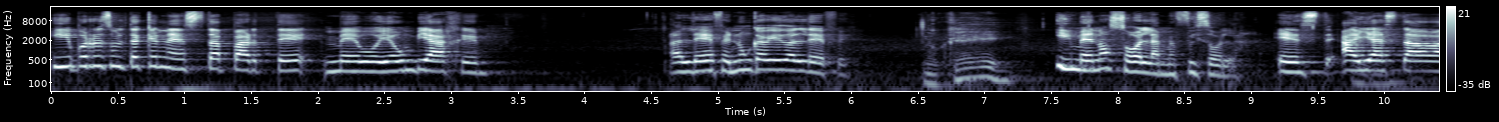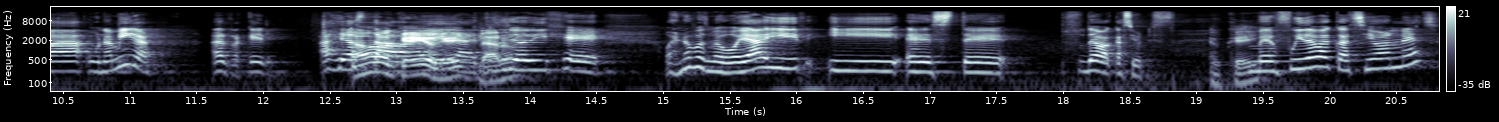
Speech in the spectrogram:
y pues resulta que en esta parte me voy a un viaje al DF, nunca había ido al DF. Ok. Y menos sola, me fui sola. Este, allá estaba una amiga, a Raquel. Allá Ah, estaba ella. claro. Entonces yo dije, bueno, pues me voy a ir y este pues, de vacaciones. Me fui de vacaciones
